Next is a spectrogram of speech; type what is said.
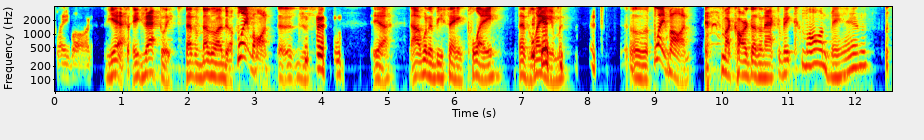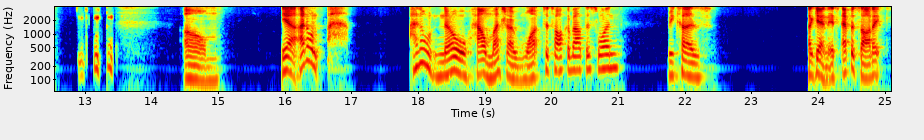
Flame on. Yeah, exactly. That's that's what I do. Flame on. Uh, just yeah. I wouldn't be saying play. That's lame. it was a flame on. My card doesn't activate. Come on, man. um, yeah. I don't. I don't know how much I want to talk about this one because, again, it's episodic,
